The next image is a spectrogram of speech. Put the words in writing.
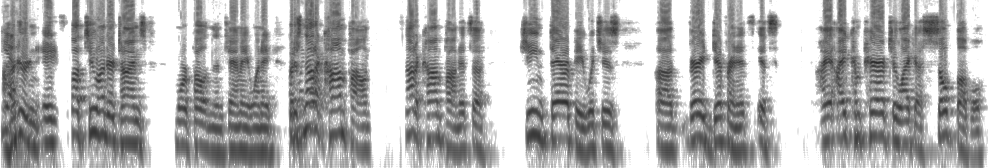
yeah. 180, about 200 times more potent than TAM818. But oh it's not God. a compound. It's not a compound. It's a gene therapy, which is uh, very different. It's, it's I, I compare it to like a soap bubble,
